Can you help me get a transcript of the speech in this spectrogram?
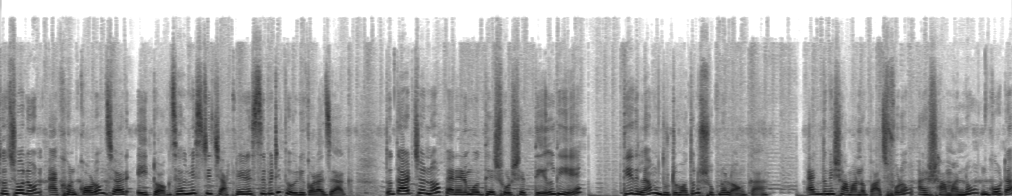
তো চলুন এখন করম চার, এই টক ঝাল মিষ্টি চাটনি রেসিপিটি তৈরি করা যাক। তো তার জন্য প্যানের মধ্যে সর্ষের তেল দিয়ে দিয়ে দিলাম দুটো মতন শুকনো লঙ্কা। একদমই সামান্য পাঁচ ফোড়ং আর সামান্য গোটা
